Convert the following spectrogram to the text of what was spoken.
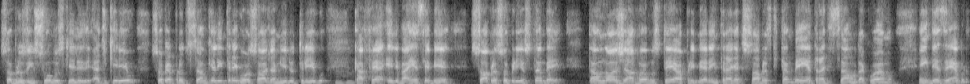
sobre os insumos que ele adquiriu, sobre a produção que ele entregou, soja, milho, trigo, uhum. café, ele vai receber sobras sobre isso também. Então, nós já vamos ter a primeira entrega de sobras, que também é tradição da Coamo, em dezembro,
